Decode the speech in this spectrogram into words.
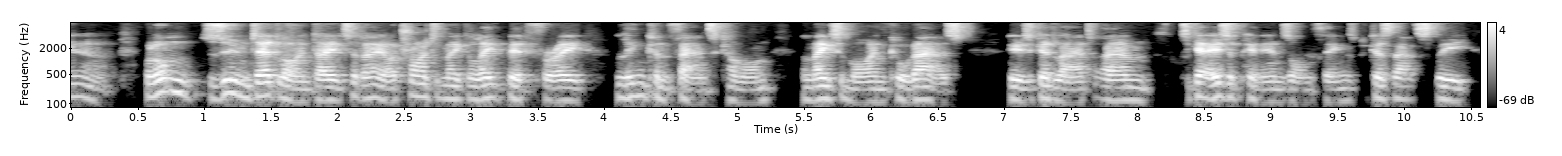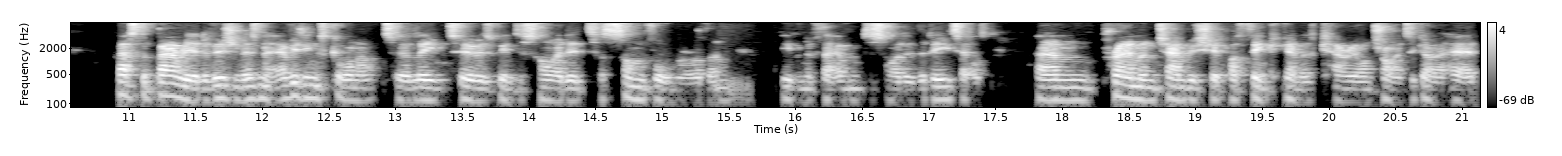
Yeah. Well, on Zoom deadline day today, I tried to make a late bid for a Lincoln fan to come on, a mate of mine called Az, who's a good lad, um, to get his opinions on things because that's the that's the barrier division, isn't it? Everything's gone up to League Two has been decided to some form or other, even if they haven't decided the details. Um, Prem and Championship, I think, are going to carry on trying to go ahead.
